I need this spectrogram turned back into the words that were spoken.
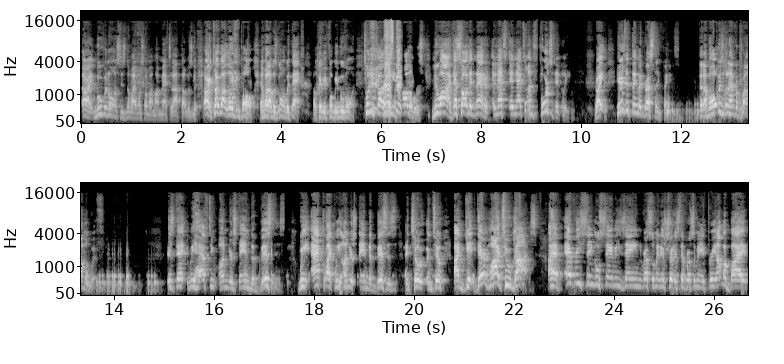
All right, moving on since nobody wants to talk about my match that I thought was good. All right, talk about Logan Paul and what I was going with that. Okay, before we move on. 25 That's million the- followers, new eyes. That's all that mattered. And that's and that's unfortunately, right? Here's the thing with wrestling fans that I'm always gonna have a problem with is that we have to understand the business. We act like we understand the business until until I get they're my two guys. I have every single Sami Zayn WrestleMania shirt except WrestleMania 3, and I'm gonna buy it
